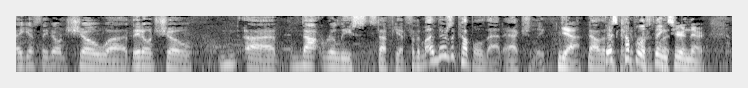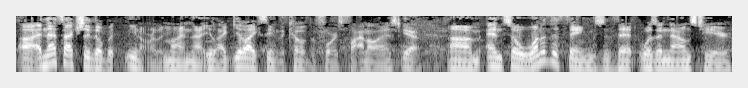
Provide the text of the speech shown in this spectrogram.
I guess they don't show uh, they don't show uh, not released stuff yet for them. And there's a couple of that actually. Yeah, Now there's a couple of it, things here and there, uh, and that's actually though. But you don't really mind that. You like you like seeing the code before it's finalized. Yeah. Um, and so one of the things that was announced here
